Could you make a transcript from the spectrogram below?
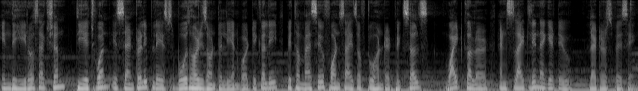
In the hero section, the H1 is centrally placed both horizontally and vertically with a massive font size of 200 pixels, white color and slightly negative letter spacing.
